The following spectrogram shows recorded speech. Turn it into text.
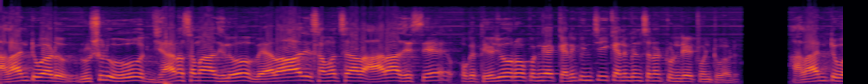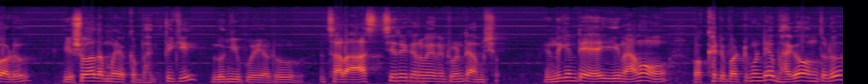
అలాంటి వాడు ఋషులు ధ్యాన సమాధిలో వేలాది సంవత్సరాలు ఆరాధిస్తే ఒక తేజోరూపంగా కనిపించి కనిపించినట్టు ఉండేటువంటి వాడు. అలాంటి వాడు యశోదమ్మ యొక్క భక్తికి లొంగిపోయాడు. చాలా ఆశ్చర్యకరమైనటువంటి అంశం. ఎందుకంటే ఈ నామం ఒక్కటి పట్టుకుంటే భగవంతుడు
